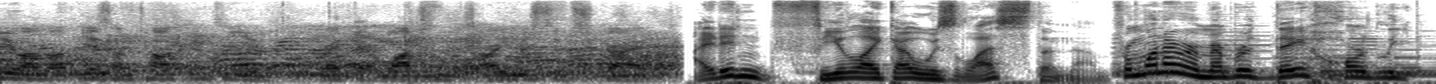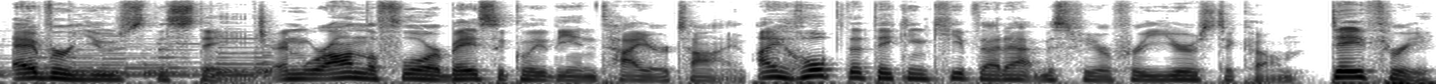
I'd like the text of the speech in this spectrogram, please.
You, I'm, yes, I'm talking to you right there watching this. Are you subscribed? I didn't feel like I was less than them. From what I remember, they hardly ever used the stage, and were on the floor basically the entire time. I hope that they can keep that atmosphere for years to come. Day 3,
